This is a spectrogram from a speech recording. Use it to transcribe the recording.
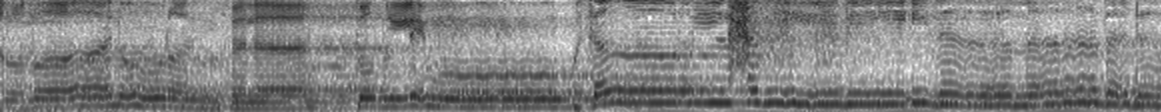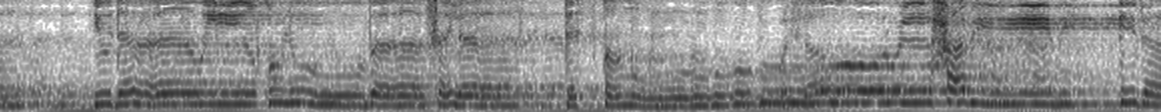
الأرض نورا فلا تظلموا وثار الحبيب إذا ما بدا يداوي تسقموا وثار الحبيب إذا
